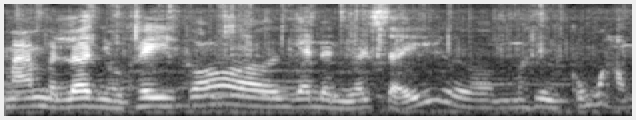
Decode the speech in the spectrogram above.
Mai mình lên nhiều khi có gia đình nghệ sĩ rồi mình cũng không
